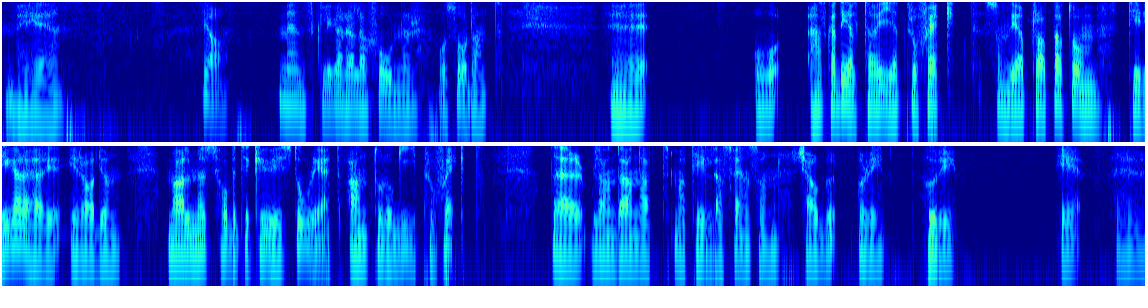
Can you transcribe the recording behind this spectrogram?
med ja, mänskliga relationer och sådant. Eh, och han ska delta i ett projekt som vi har pratat om tidigare här i, i radion. Malmös hbtq-historia, ett antologiprojekt. Där bland annat Matilda Svensson Chowdhury Hurry är eh,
